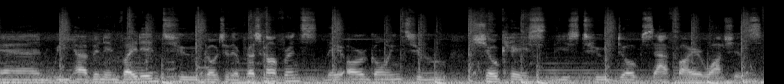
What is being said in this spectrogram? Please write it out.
and we have been invited to go to their press conference. They are going to showcase these two dope sapphire watches.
